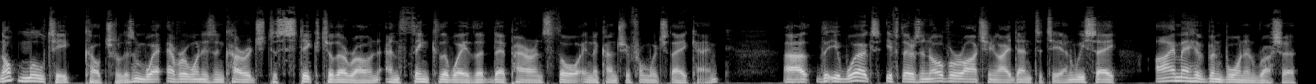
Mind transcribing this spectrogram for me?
not multiculturalism, where everyone is encouraged to stick to their own and think the way that their parents thought in the country from which they came. Uh, it works if there's an overarching identity and we say, I may have been born in Russia,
